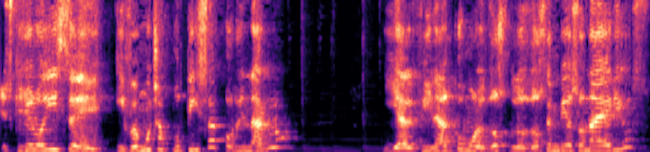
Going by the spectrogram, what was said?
Es que yo lo hice y fue mucha putiza coordinarlo y al final como los dos, los dos envíos son aéreos,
